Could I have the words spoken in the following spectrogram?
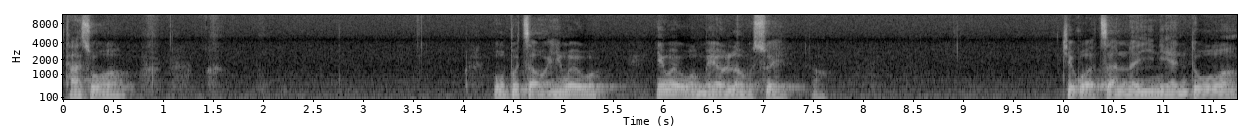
他说。我不走，因为我因为我没有漏税。结果整了一年多，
